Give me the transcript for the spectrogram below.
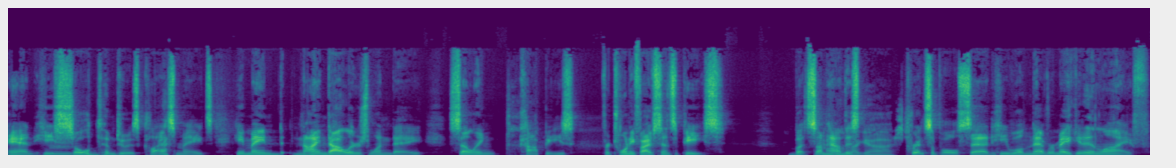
and he mm. sold them to his classmates. He made $9 one day selling copies for 25 cents a piece. But somehow oh this principal said he will never make it in life.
